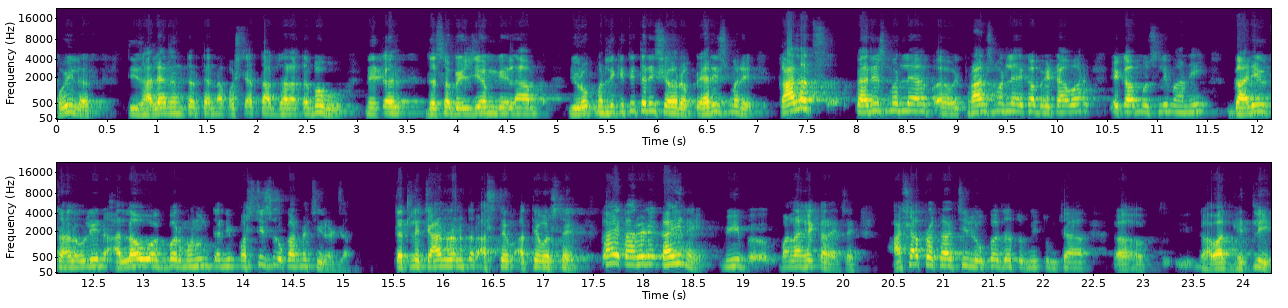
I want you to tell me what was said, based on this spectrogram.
होईलच. ती झाल्यानंतर त्यांना पश्चाताप झाला तर बघू. नाहीतर जसं बेल्जियम गेला युरोपमधली कितीतरी शहरं पॅरिसमध्ये कालच पॅरिसमधल्या फ्रान्समधल्या एका बेटावर एका मुस्लिमाने गाडी चालवली आणि अल्लाऊ अकबर म्हणून त्यांनी पस्तीस लोकांना चिरडलं. त्यातले चार जण तर अस्ते अत्यवस्थ आहेत. काय कारण आहे? काही नाही. मी मला हे करायचं आहे अशा प्रकारची लोक जर तुम्ही तुमच्या गावात घेतली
